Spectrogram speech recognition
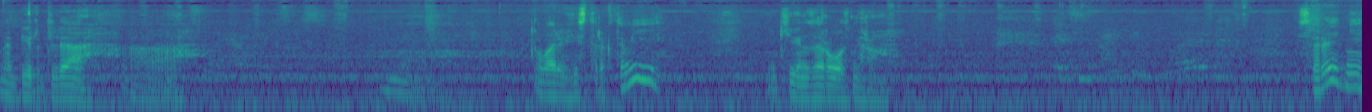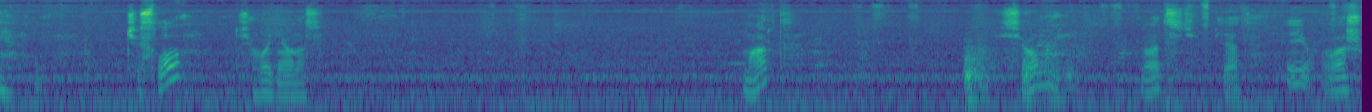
набір для варіогістероктомії, який він за розміром. Середнє число сьогодні у нас март, 7, 25 і вашу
